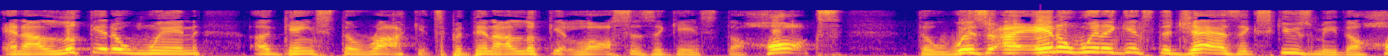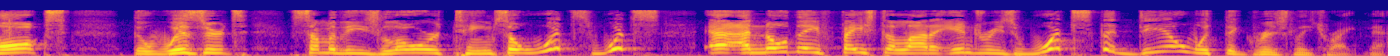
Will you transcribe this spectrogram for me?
And I look at a win against the Rockets, but then I look at losses against the Hawks, the Wizards, and a win against the Jazz, excuse me, the Hawks, the Wizards, some of these lower teams. So what's, what's, I know they faced a lot of injuries. What's the deal with the Grizzlies right now?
